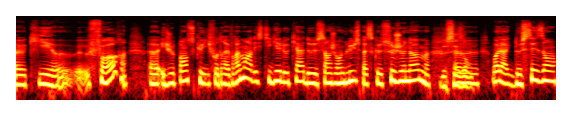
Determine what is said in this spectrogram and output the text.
euh, qui est euh, fort. et je pense qu'il faudrait vraiment investiguer le cas de Saint-Jean-de-Luz parce que ce jeune homme de 16 ans, voilà, de 16 ans,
